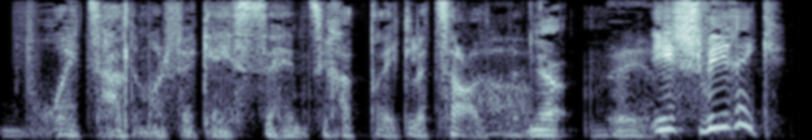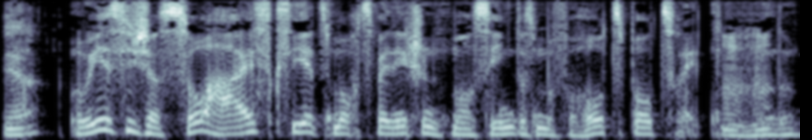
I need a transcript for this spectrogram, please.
die jetzt halt mal vergessen haben, sich an die Regeln zu halten? Ja. Ist schwierig. ja. Ui, es ist ja so heiß gewesen, jetzt macht es wenigstens mal Sinn, dass man von Hotspots redet. Oder?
